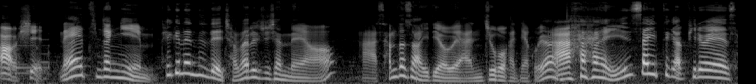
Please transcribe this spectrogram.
아, 쉣. 네, 팀장님. 퇴근했는데 전화를 주셨네요. 아, 삼다수 아이디어 왜 안 주고 갔냐고요? 아하하, 인사이트가 필요해서.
